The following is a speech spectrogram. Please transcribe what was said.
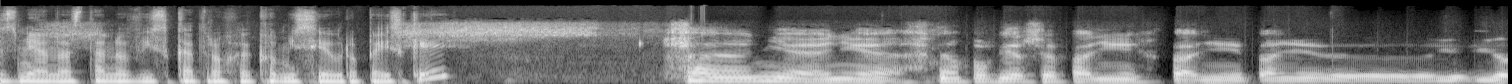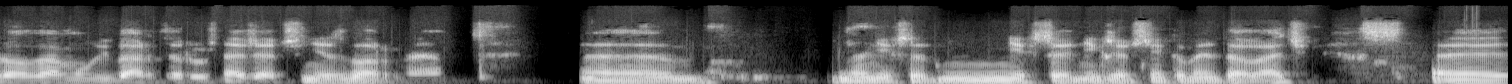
zmiana stanowiska trochę Komisji Europejskiej? E, nie, nie. No po pierwsze pani, pani, pani e, Jurowa mówi bardzo różne rzeczy niezborne. No nie chcę, nie chcę niegrzecznie komentować. E,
